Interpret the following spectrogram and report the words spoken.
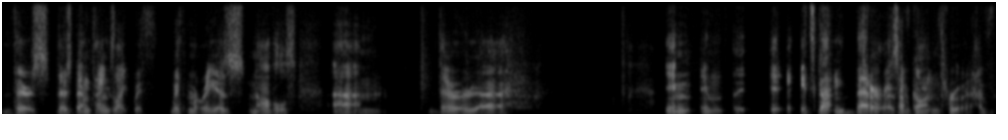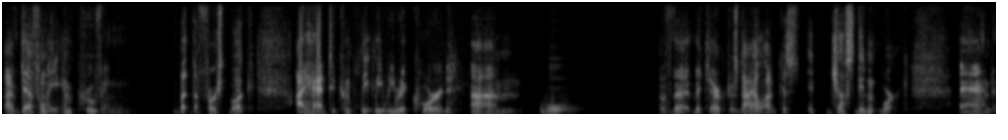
there's there's been things like with with maria's novels um they're uh in in it, it- it's gotten better as i've gone through it. I've, I've definitely improving. But the first book i had to completely re-record um of the the character's dialogue because it just didn't work and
